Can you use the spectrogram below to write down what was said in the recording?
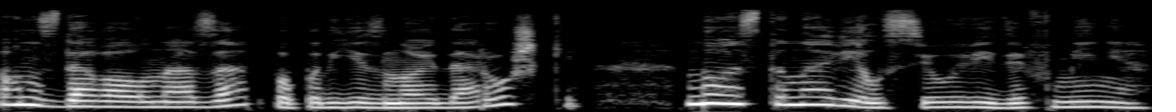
Он сдавал назад по подъездной дорожке, но остановился, увидев меня.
